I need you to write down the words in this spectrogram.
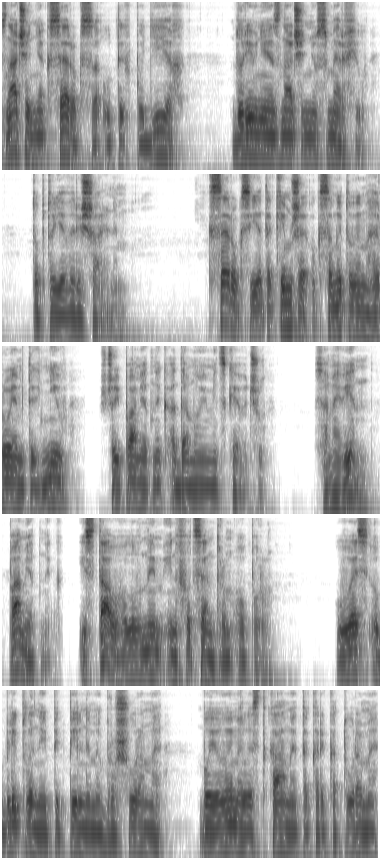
Значення ксерокса у тих подіях дорівнює значенню смерфів, тобто є вирішальним. Ксерокс є таким же оксамитовим героєм тих днів, що й пам'ятник Адамові Міцкевичу. Саме він, пам'ятник, і став головним інфоцентром опору. Увесь обліплений підпільними брошурами, бойовими листками та карикатурами,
